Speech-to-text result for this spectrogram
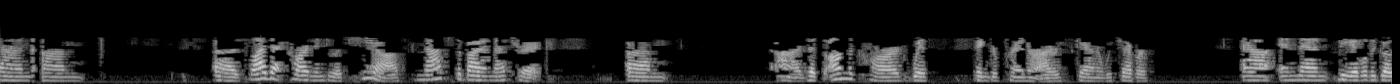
can um, uh, slide that card into a kiosk, match the biometric um, uh, that's on the card with fingerprint or iris scan or whichever, uh, and then be able to go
